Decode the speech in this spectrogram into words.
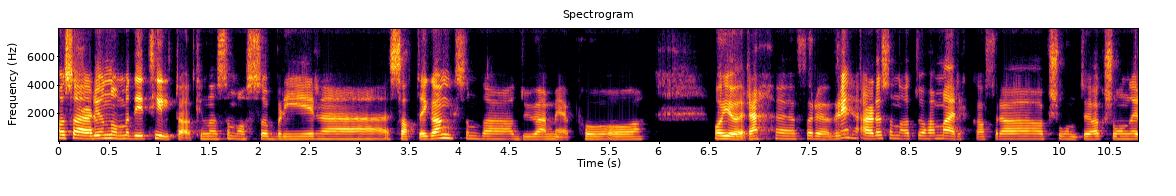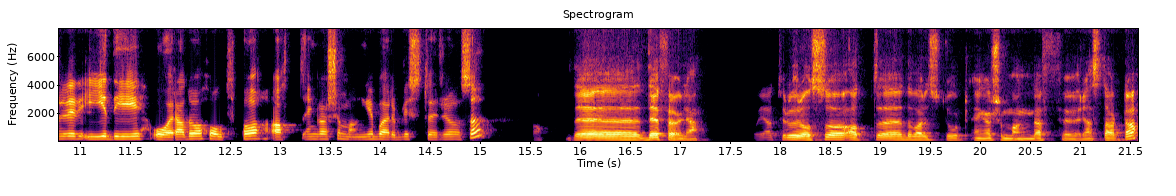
Og så er det jo noe med de tiltakene som også blir eh, satt i gang, som da du er med på å, å gjøre eh, for øvrig. Er det sånn at du har merka fra aksjon til aksjon, eller i de åra du har holdt på, at engasjementet bare blir større også? Det, det føler jeg. Og jeg tror også at eh, det var et stort engasjement der før jeg starta.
